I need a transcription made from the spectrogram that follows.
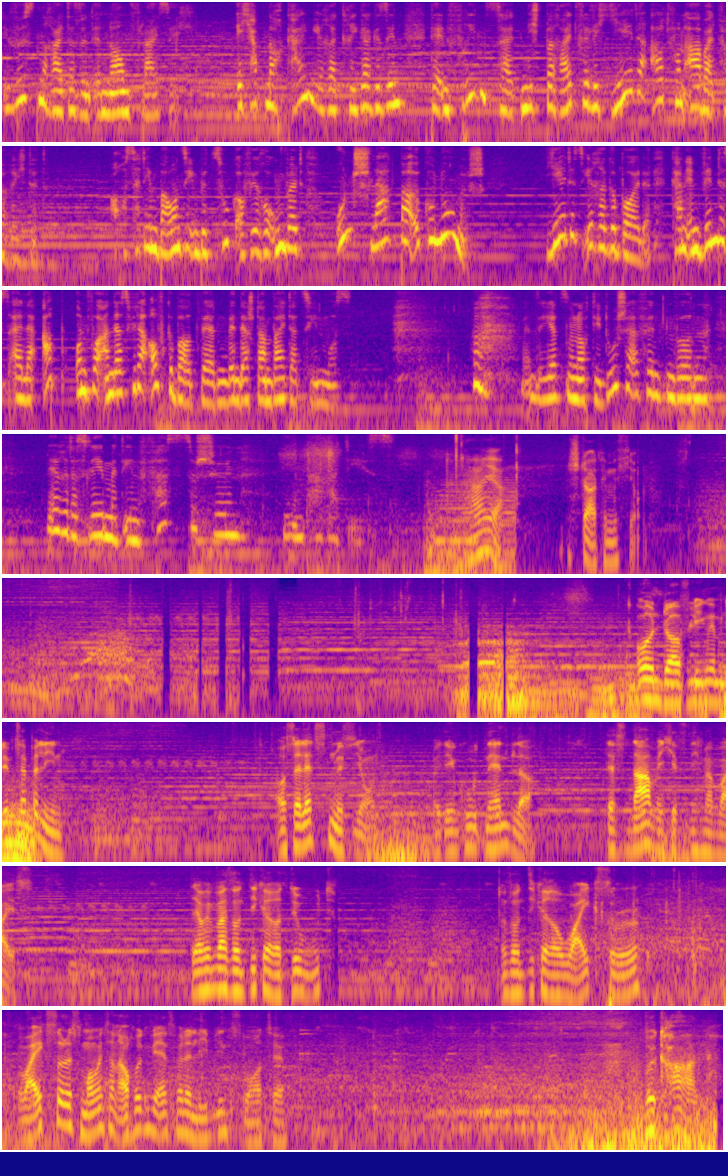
Die Wüstenreiter sind enorm fleißig. Ich habe noch keinen ihrer Krieger gesehen, der in Friedenszeiten nicht bereitwillig jede Art von Arbeit verrichtet. Außerdem bauen sie in Bezug auf ihre Umwelt unschlagbar ökonomisch. Jedes ihrer Gebäude kann in Windeseile ab und woanders wieder aufgebaut werden, wenn der Stamm weiterziehen muss. Wenn sie jetzt nur noch die Dusche erfinden würden, wäre das Leben mit ihnen fast so schön wie im Paradies. Ah ja, starte Mission. Und da fliegen wir mit dem Zeppelin. Aus der letzten Mission. Mit dem guten Händler. Dessen Namen ich jetzt nicht mehr weiß. Der auf jeden Fall so ein dickerer Dude. So ein dickerer Weixel. Weixel ist momentan auch irgendwie eins meiner Lieblingsworte. Vulkan.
